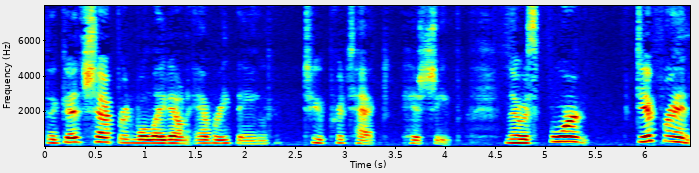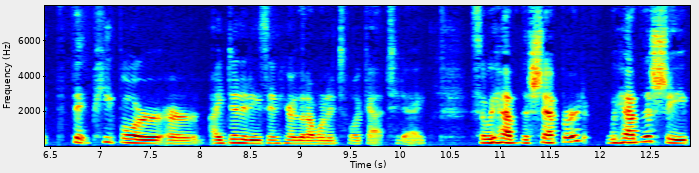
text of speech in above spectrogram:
the good shepherd will lay down everything to protect his sheep. And there was four different th- people or, or identities in here that I wanted to look at today. So we have the shepherd, we have the sheep,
